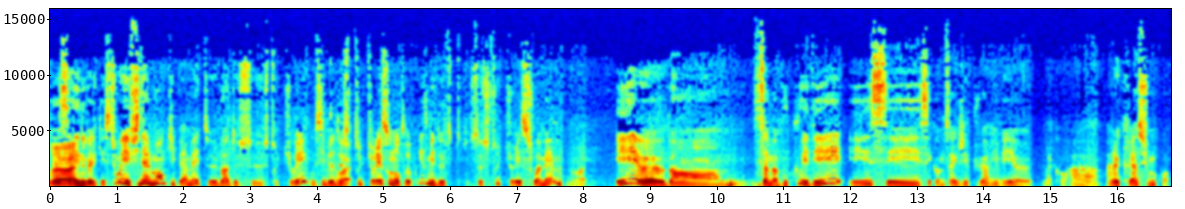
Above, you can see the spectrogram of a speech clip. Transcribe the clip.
C'est des nouvelles questions et finalement qui permettent euh, bah, de se structurer, aussi bien de structurer son entreprise, mais de se structurer soi-même. Et euh, ben, ça m'a beaucoup aidé et c'est comme ça que j'ai pu arriver euh, à la création, quoi.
